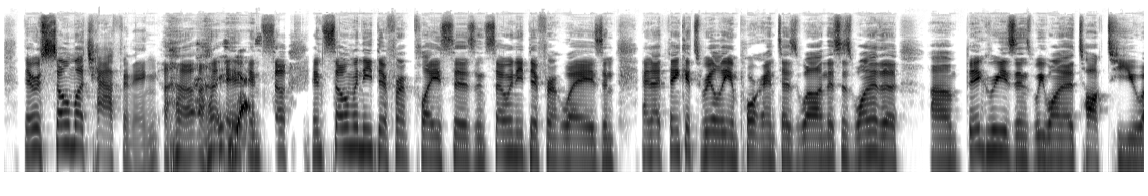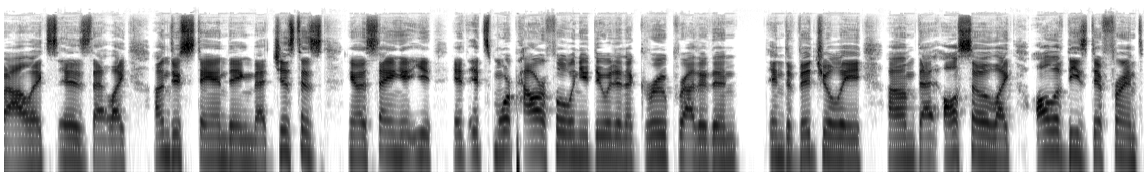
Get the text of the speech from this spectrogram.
there is so much happening uh, in, Yes. in so in so many different places in so many different ways, and and I think it's really important as well. And this is one of the um, big reasons we want to talk to you, Alex, is that like understanding that just as you know, saying it, you, it it's more powerful when you do it in a group rather than individually um, that also like all of these different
